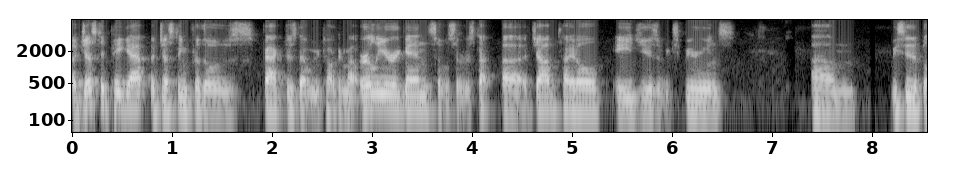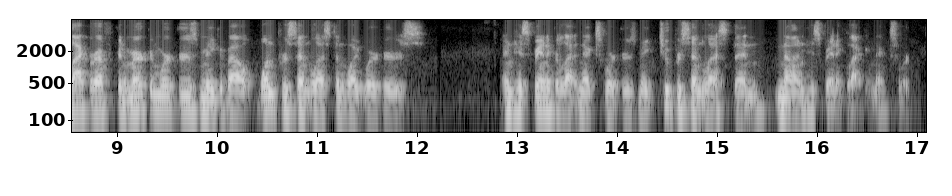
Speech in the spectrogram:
adjusted pay gap, adjusting for those factors that we were talking about earlier again, civil service uh, job title, age, years of experience. Um, we see that Black or African American workers make about 1% less than white workers, and Hispanic or Latinx workers make 2% less than non-Hispanic Latinx workers.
